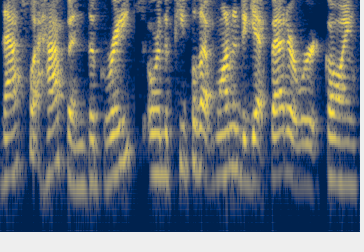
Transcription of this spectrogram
that's what happened. The greats or the people that wanted to get better were going,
